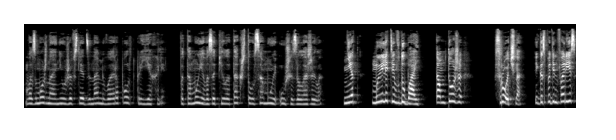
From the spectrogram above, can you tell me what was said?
Возможно, они уже вслед за нами в аэропорт приехали. Потому я возопила так, что у самой уши заложила. «Нет, мы летим в Дубай! Там тоже... Срочно! И господин Фарис...»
